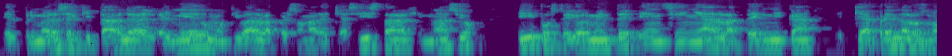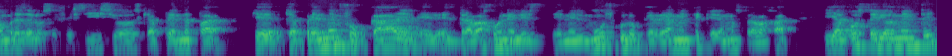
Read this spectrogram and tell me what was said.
el primero es el quitarle el, el, miedo, motivar a la persona de que asista al gimnasio y posteriormente enseñar la técnica, que aprenda los nombres de los ejercicios, que aprenda para que, aprenda a enfocar el, trabajo en el, en el músculo que realmente queremos trabajar y ya posteriormente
